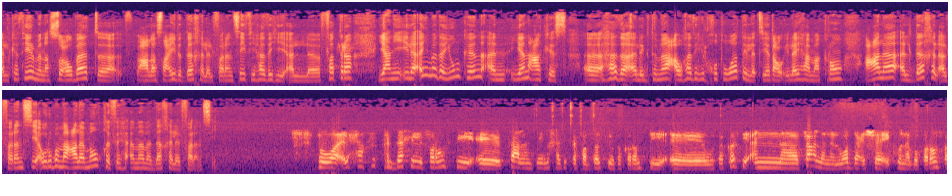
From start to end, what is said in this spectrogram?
الكثير من الصعوبات على صعيد الداخل الفرنسي في هذه الفترة. يعني إلى أي مدى يمكن أن ينعكس هذا الاجتماع أو هذه الخطوات التي يدعو إليها ماكرون على الداخل الفرنسي أو ربما على موقفه أمام الداخل الفرنسي؟ هو الحقيقة الداخل الفرنسي فعلا زي ما حضرتك تفضلتي وتكرمتي وذكرتي أن فعلا الوضع الشائك هنا بفرنسا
